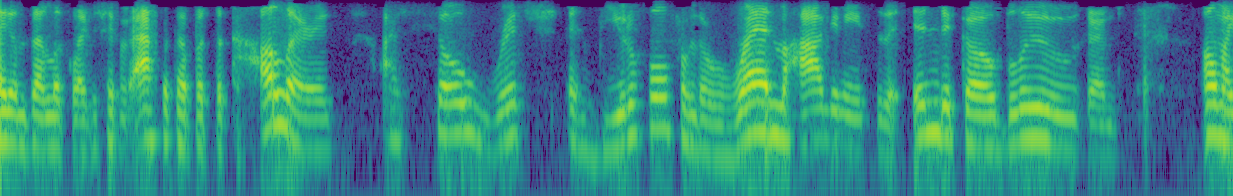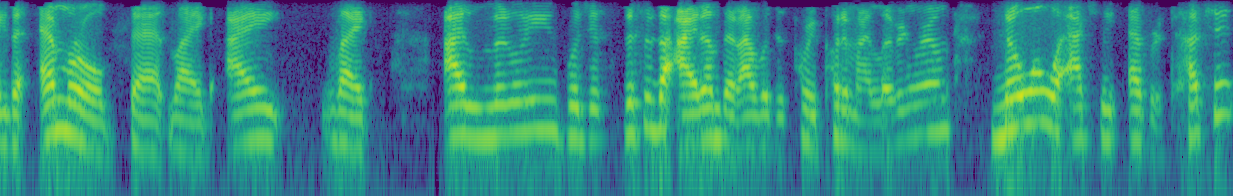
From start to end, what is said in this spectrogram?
items that look like the shape of Africa, but the colors are so rich and beautiful, from the red mahogany to the indigo blues, and oh my, the emerald set. Like I like. I literally would just this is the item that I would just probably put in my living room. No one will actually ever touch it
